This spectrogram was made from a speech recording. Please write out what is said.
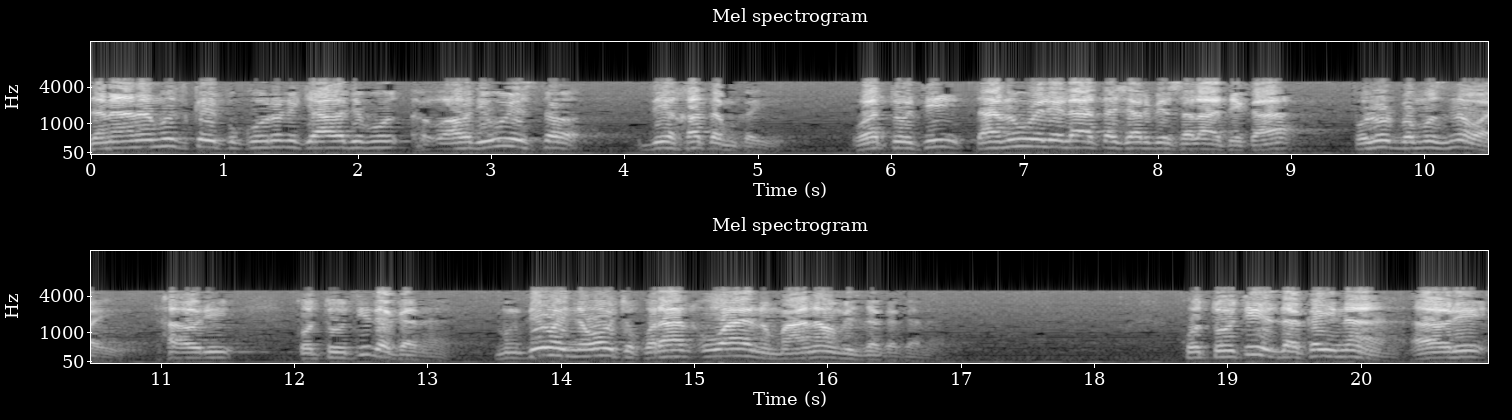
زنانه مسکې په کورونو کې هغه دی هغه دی وېست دی ختم کوي وته تی تانو ویل لا تشر به صلات کا پلوټ به مز نه وای تاوري خو توتی ده کنه مونږ دی وای نو چې قران وای نو معنا هم زده کنه خو توتی زده کوي نه اوري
